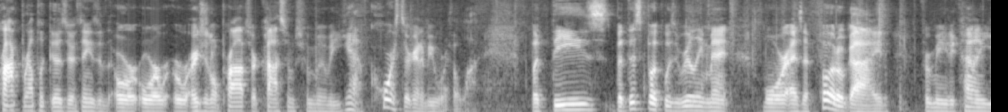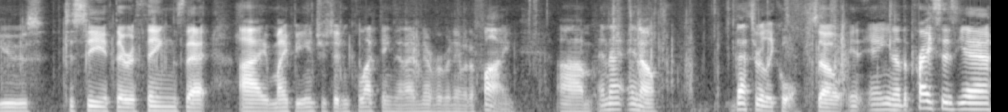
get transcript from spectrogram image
prop replicas or things, of, or, or, or original props or costumes from a movie. Yeah, of course they're going to be worth a lot. But these, but this book was really meant more as a photo guide for me to kind of use to see if there are things that I might be interested in collecting that I've never been able to find. Um, and that, you know, that's really cool. So, and, and, you know, the prices, yeah.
